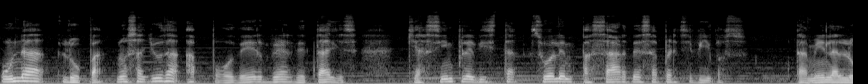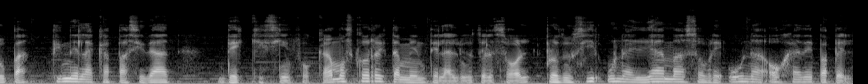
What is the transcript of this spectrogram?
Una lupa nos ayuda a poder ver detalles que a simple vista suelen pasar desapercibidos. También la lupa tiene la capacidad de que si enfocamos correctamente la luz del sol, producir una llama sobre una hoja de papel.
